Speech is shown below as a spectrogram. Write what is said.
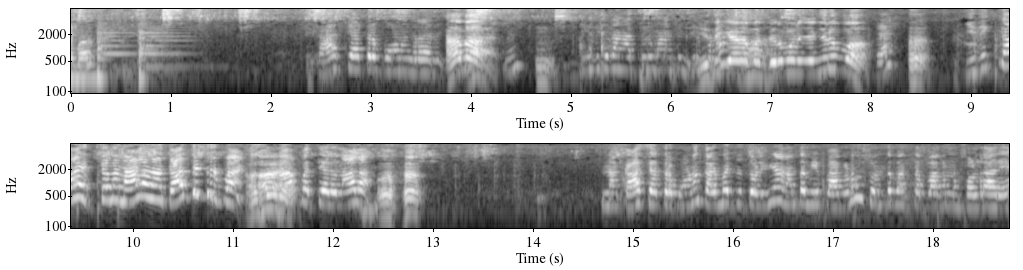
ஏம்மா? காசு யாத்திரை ஆமா. நான் திருமணம் செஞ்சிருப்பேன்? இதுக்கே நம்ம திருமணம் செஞ்சிருப்போம். இதுக்கா இத்தனை நாளா நான் காத்துட்டு இருப்பேன். நாற்பத்தி ஏழு நாளா. நான் காசு யாத்திரை போனோம் கருமத்தை தொழில் அனந்தமியை பார்க்கணும் சொந்த மரத்தை பார்க்கணும் சொல்றாரு.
